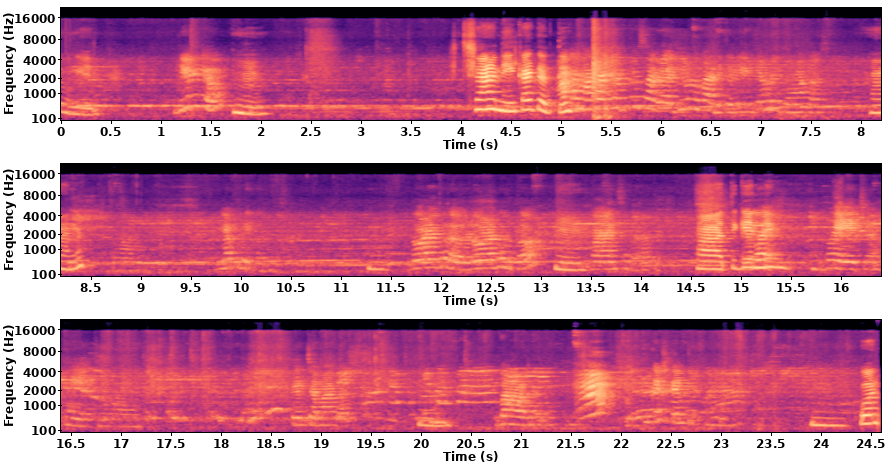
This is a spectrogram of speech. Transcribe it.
घेऊन येईल हम्म. छान आहे काय करते? हा ना. हा ती गेली. बोल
